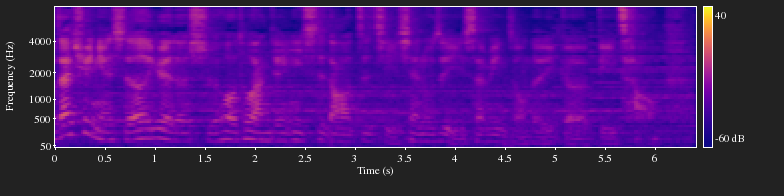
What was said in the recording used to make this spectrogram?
我在去年十二月的时候，突然间意识到自己陷入自己生命中的一个低潮。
